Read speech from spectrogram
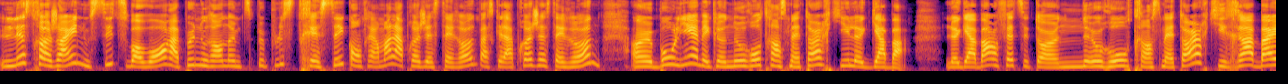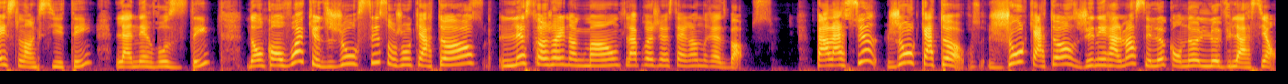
l'estrogène aussi, tu vas voir, elle peut nous rendre un petit peu plus stressés, contrairement à la progestérone, parce que la progestérone a un beau lien avec le neurotransmetteur qui est le GABA. Le GABA, en fait, c'est un neurotransmetteur qui rabaisse l'anxiété, la nervosité. Donc, on voit que du jour 6 au jour 14, l'estrogène augmente, la progestérone reste basse. Par la suite, jour 14. Jour 14, généralement, c'est là qu'on a l'ovulation.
